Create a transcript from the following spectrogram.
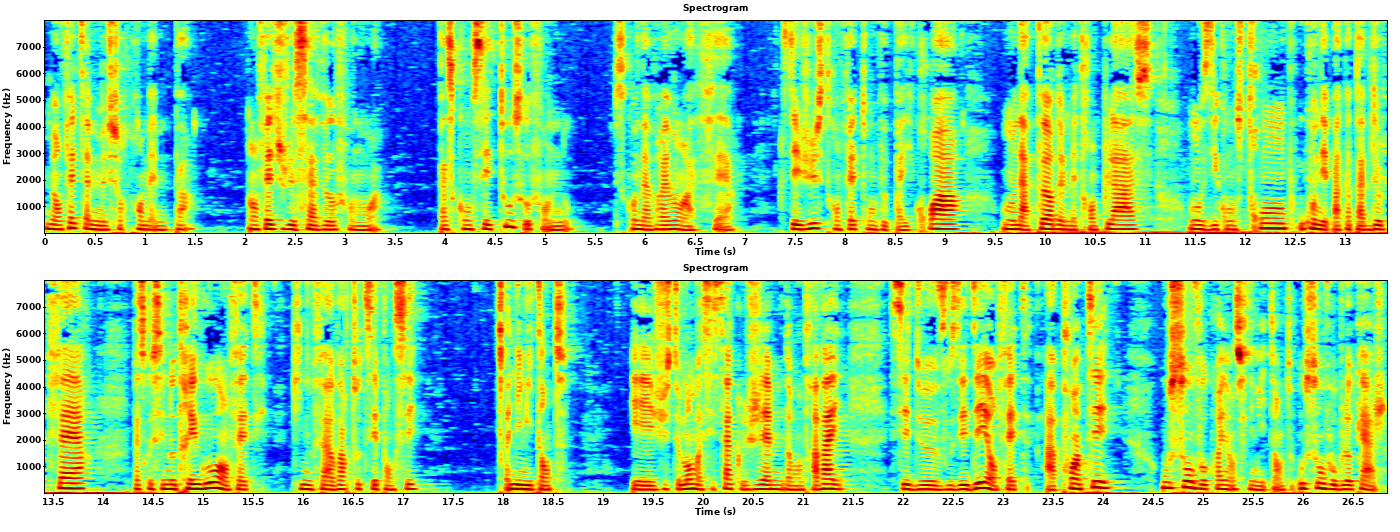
mais en fait ça ne me surprend même pas. En fait, je le savais au fond de moi. Parce qu'on sait tous au fond de nous ce qu'on a vraiment à faire. C'est juste qu'en fait, on ne veut pas y croire, on a peur de le mettre en place, on se dit qu'on se trompe ou qu'on n'est pas capable de le faire, parce que c'est notre ego, en fait, qui nous fait avoir toutes ces pensées limitantes. Et justement, moi, c'est ça que j'aime dans mon travail, c'est de vous aider, en fait, à pointer où sont vos croyances limitantes, où sont vos blocages,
